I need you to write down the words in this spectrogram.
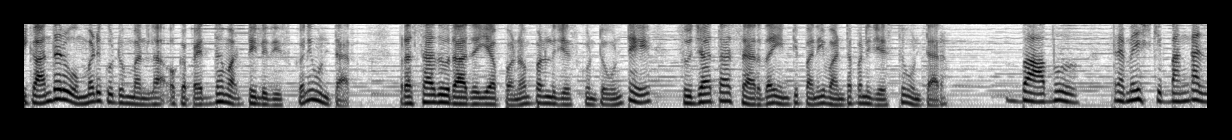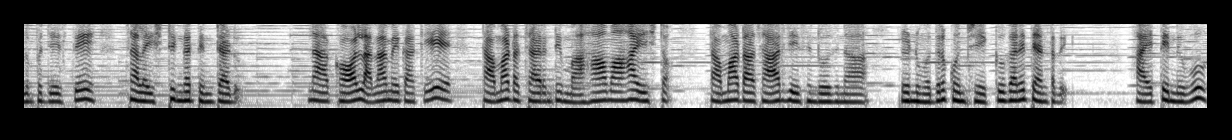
ఇక అందరూ ఉమ్మడి కుటుంబంలా ఒక పెద్ద మట్టిల్లు తీసుకొని ఉంటారు. ప్రసాదు రాజయ్య పొలం పనులు చేసుకుంటూ ఉంటే సుజాత శారద ఇంటి పని వంట పని చేస్తూ ఉంటారు. బాబు రమేష్కి బంగాళదుంప చేస్తే చాలా ఇష్టంగా తింటాడు. నా కాళ్ళు అనామికకి టమాటా చారంటే మహా మహా ఇష్టం. టమాటా చారు చేసిన రోజున రెండు ముద్దలు కొంచెం ఎక్కువగానే తింటది. అయితే నువ్వు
